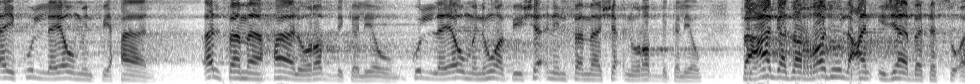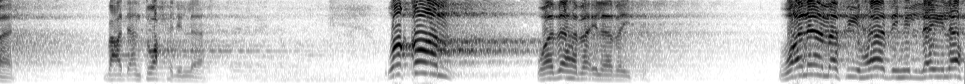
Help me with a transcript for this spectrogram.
أي كل يوم في حال. قال فما حال ربك اليوم. كل يوم هو في شأن فما شأن ربك اليوم. فعجز الرجل عن إجابة السؤال. بعد أن توحد الله. وقام وذهب إلى بيته. ونام في هذه الليلة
